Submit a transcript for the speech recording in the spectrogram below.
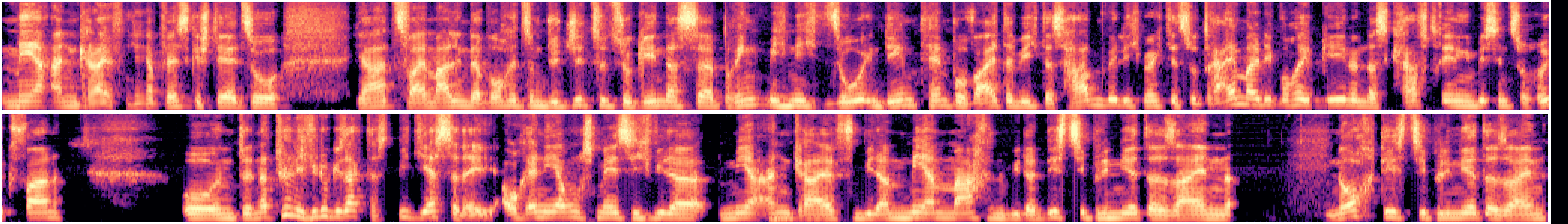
mehr angreifen. Ich habe festgestellt, so ja, zweimal in der Woche zum Jiu-Jitsu zu gehen, das äh, bringt mich nicht so in dem Tempo weiter, wie ich das haben will. Ich möchte jetzt so dreimal die Woche gehen und das Krafttraining ein bisschen zurückfahren. Und äh, natürlich, wie du gesagt hast, Beat Yesterday, auch ernährungsmäßig wieder mehr angreifen, wieder mehr machen, wieder disziplinierter sein, noch disziplinierter sein.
